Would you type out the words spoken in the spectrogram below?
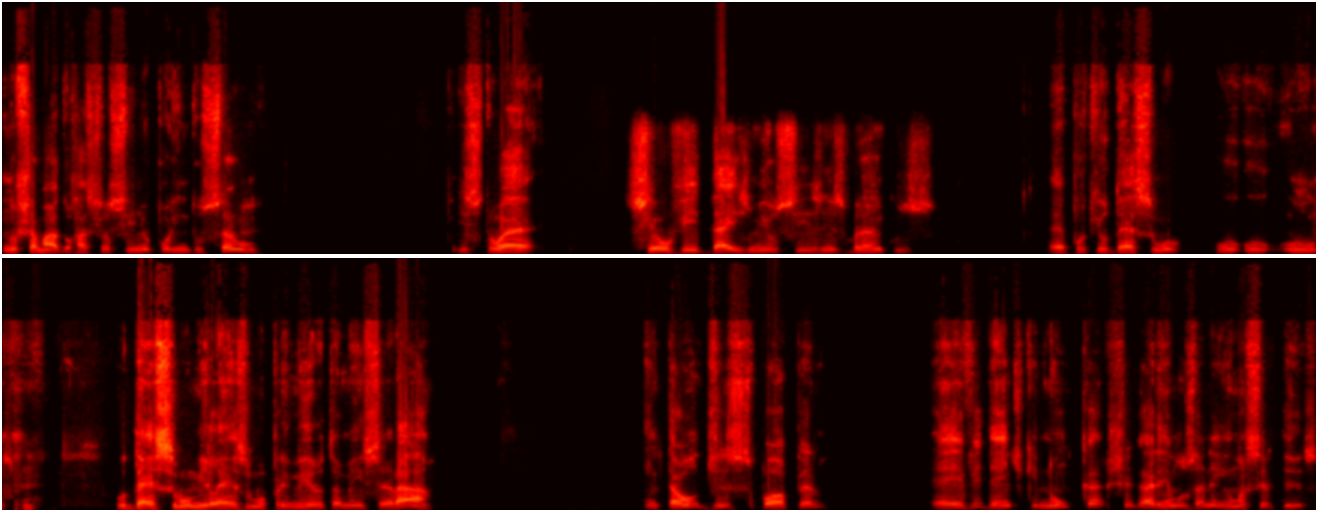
no chamado raciocínio por indução, isto é, se eu vi 10 mil cisnes brancos, é porque o décimo, o, o, o, o décimo milésimo primeiro também será. Então, diz Popper, é evidente que nunca chegaremos a nenhuma certeza.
